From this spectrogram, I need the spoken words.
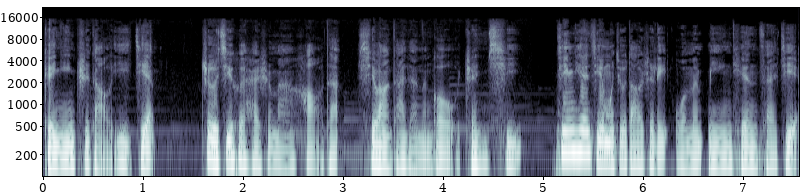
给您指导意见。这个机会还是蛮好的，希望大家能够珍惜。今天节目就到这里，我们明天再见。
